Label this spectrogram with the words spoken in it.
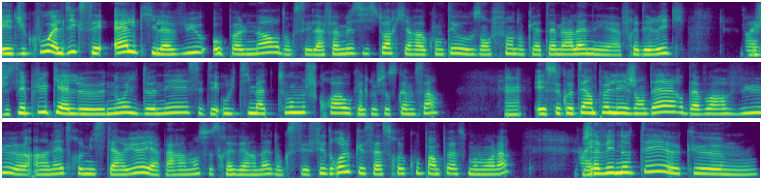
Et du coup, elle dit que c'est elle qui l'a vu au pôle Nord, donc c'est la fameuse histoire qui est racontée aux enfants, donc à Tamerlane et à Frédéric. Ouais. Je sais plus quel euh, nom il donnait, c'était Ultimatum, je crois, ou quelque chose comme ça. Mm, Et ce côté un peu légendaire d'avoir vu euh, un être mystérieux, et apparemment ce serait Verna. Donc c'est c'est drôle que ça se recoupe un peu à ce moment-là. ouais. J'avais noté euh, que hum,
